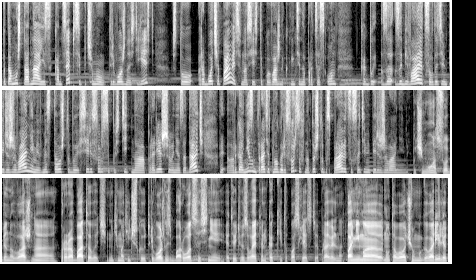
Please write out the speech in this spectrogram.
Потому что одна из концепций, почему тревожность есть, что рабочая память, у нас есть такой важный когнитивный процесс, он как бы за забивается вот этими переживаниями, вместо того, чтобы все ресурсы пустить на прорешивание задач, э, организм тратит много ресурсов на то, чтобы справиться с этими переживаниями. Почему особенно важно прорабатывать математическую тревожность, бороться с ней? Это ведь вызывает наверняка какие-то последствия, правильно? Помимо ну, того, о чем мы говорили,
